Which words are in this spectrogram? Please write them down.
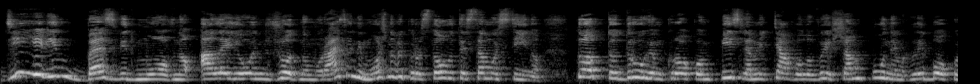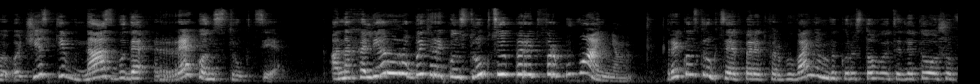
Діє він безвідмовно, але його в жодному разі не можна використовувати самостійно. Тобто, другим кроком після миття голови шампунем глибокої очистки в нас буде реконструкція. А на халеру робити реконструкцію перед фарбуванням. Реконструкція перед фарбуванням використовується для того, щоб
